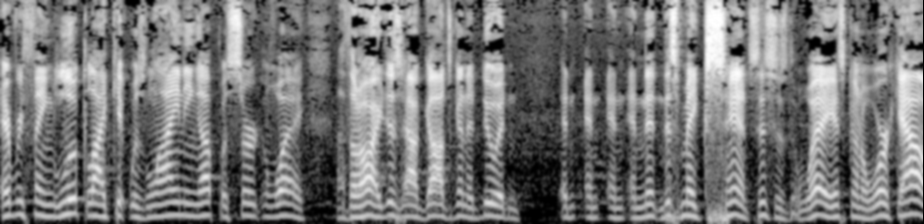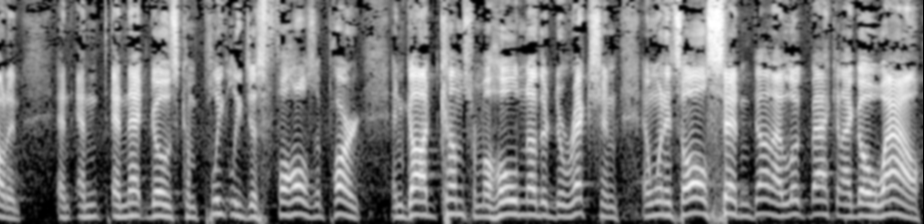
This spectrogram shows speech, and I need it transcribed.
everything looked like it was lining up a certain way. I thought, all right, this is how God's going to do it, and and and and and then this makes sense. This is the way it's going to work out, and and and and that goes completely just falls apart, and God comes from a whole nother direction. And when it's all said and done, I look back and I go, wow,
